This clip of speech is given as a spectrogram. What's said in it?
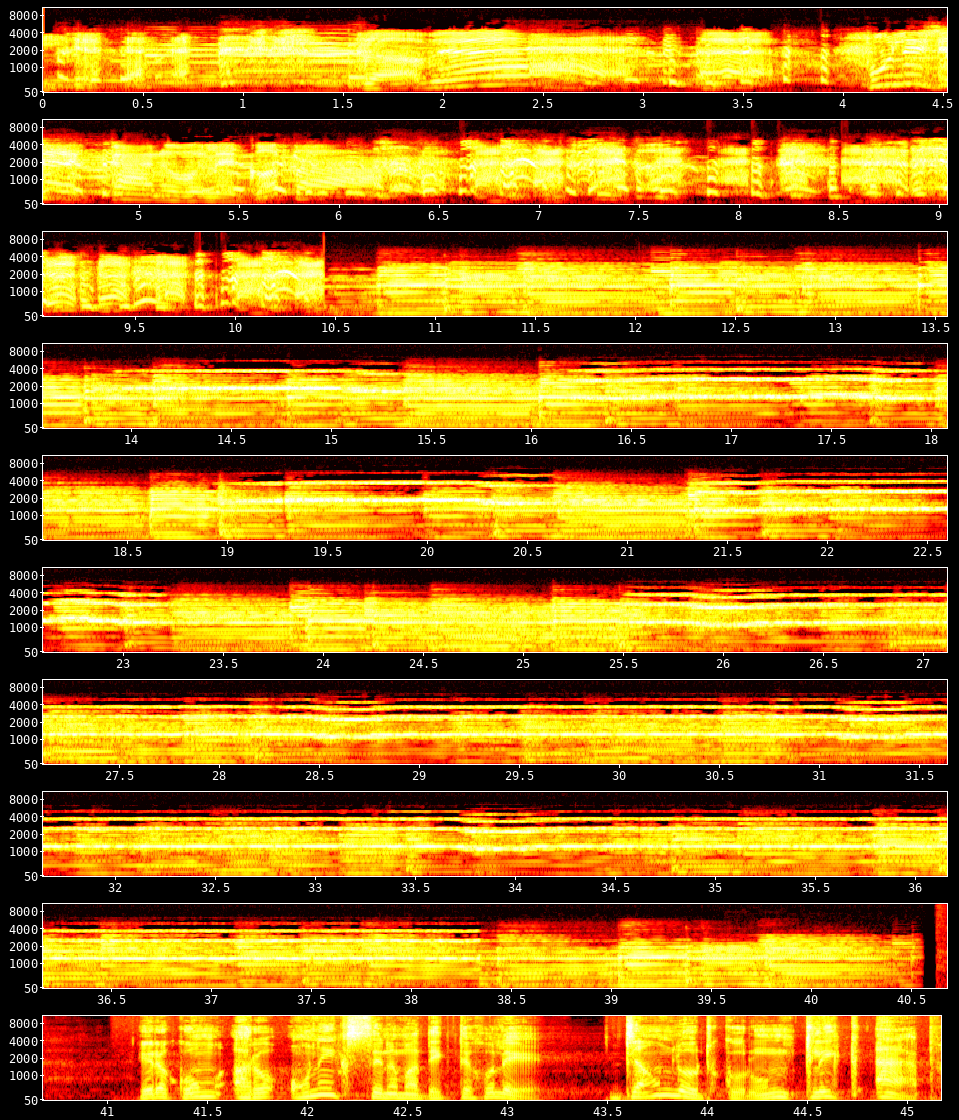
তবে হ্যাঁ, পুলিশের কান বলে কথা। এরকম আরও অনেক সিনেমা দেখতে হলে ডাউনলোড করুন ক্লিক অ্যাপ।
